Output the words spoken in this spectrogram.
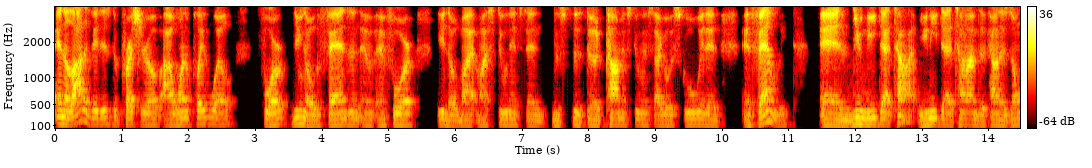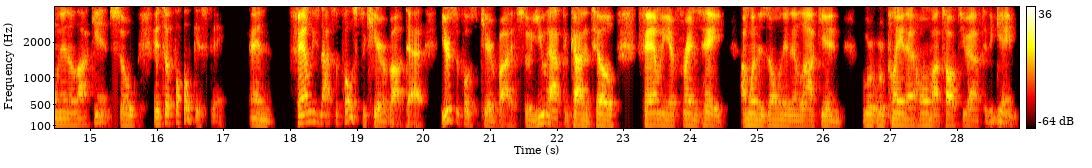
and a lot of it is the pressure of I want to play well for you know the fans and and, and for you know my my students and the, the, the common students I go to school with and and family and you need that time. You need that time to kind of zone in and lock in. So it's a focus thing. And family's not supposed to care about that. You're supposed to care about it. So you have to kind of tell family and friends, hey, I'm going to zone in and lock in. We're, we're playing at home. I'll talk to you after the game.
